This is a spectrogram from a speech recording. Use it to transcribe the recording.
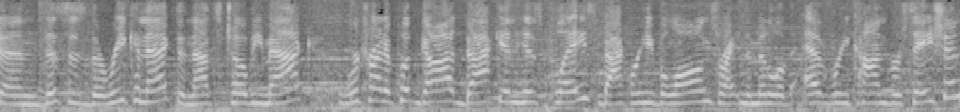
And this is the Reconnect, and that's TobyMac. We're trying to put God back in his place, back where he belongs, right in the middle of every conversation.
